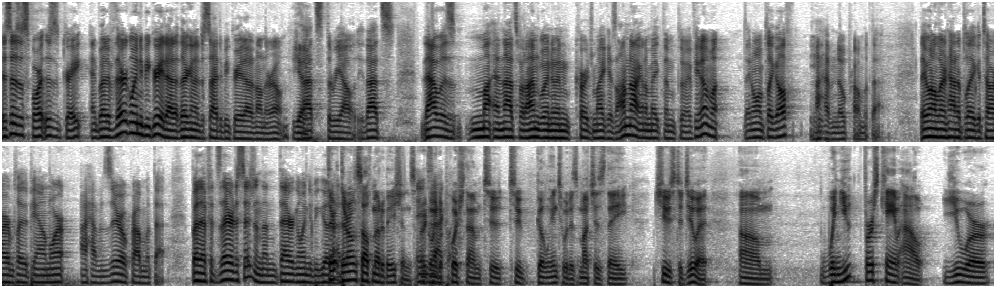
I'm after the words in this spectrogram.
This is a sport. This is great. And but if they're going to be great at it, they're going to decide to be great at it on their own. Yeah. That's the reality. That's that was my, and that's what I'm going to encourage my kids. I'm not going to make them. If you know what they don't want to play golf, Mm-hmm. I have no problem with that. They want to learn how to play guitar and play the piano more. I have zero problem with that. But if it's their decision, then they're going to be good. their, their own self motivations are going to push them to to go into it as much as they choose to do it. Um, when you first came out, you were,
